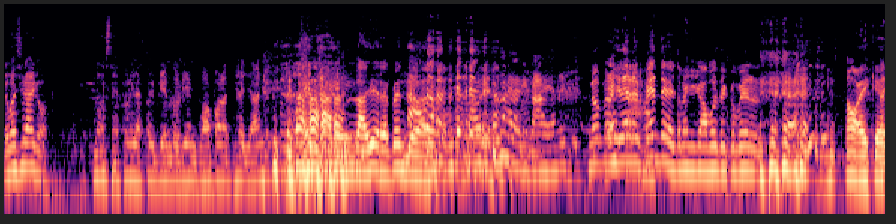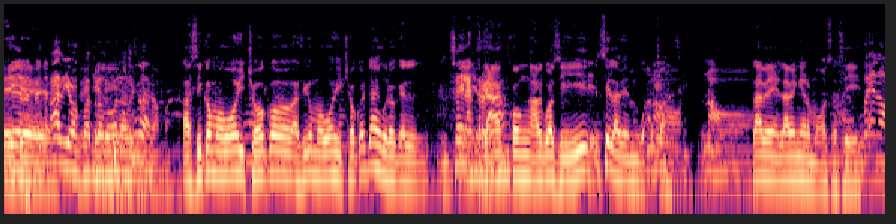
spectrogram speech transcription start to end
Le voy a decir algo. No sé, pero ya estoy viendo bien guapa a la tía Yani. Nadie de repente va. Ahorita no la. No, pero así de repente, esto me que acabamos de comer. No, es que, es que Adiós, cuatro dólares. así como vos y Choco, así como vos y Choco, ya seguro que el- ya con algo así, sí la ven guapa. No. La ven, la ven hermosa, sí. Bueno,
